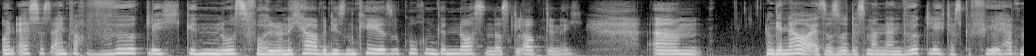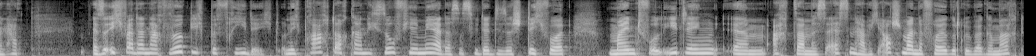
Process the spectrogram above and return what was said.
Und es ist einfach wirklich genussvoll. Und ich habe diesen Käsekuchen genossen, das glaubt ihr nicht. Ähm, genau, also so, dass man dann wirklich das Gefühl hat, man hat, also ich war danach wirklich befriedigt und ich brauchte auch gar nicht so viel mehr. Das ist wieder dieses Stichwort Mindful Eating, ähm, achtsames Essen, habe ich auch schon mal eine Folge drüber gemacht.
